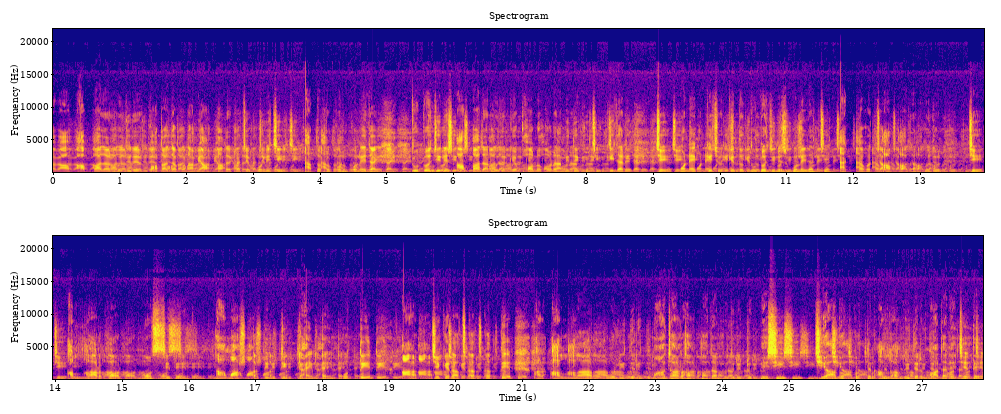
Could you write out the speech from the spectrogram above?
তবে আব- আব্বাজান হুজুরের কথা যখন আমি আপনাদের কাছে বলেছি এতটুকুন বলে যাই। দুটো জিনিস আব্বাজান হুজুরকে ফলো করে আমি দেখেছি। কি জানে? যে অনেক কিছু কিন্তু দুটো জিনিস বলে যাচ্ছে। একটা হচ্ছে আব্বাজান হুজুর যে আল্লাহর ঘর মসজিদে নামাজটা তিনি ঠিক টাইম টাইম পড়তেন আর জেকে রাজকার করতেন। আর আল্লাহর ওলিদের মাজার আব্বাজান হুজুর একটু বেশি জিয়ারত করতেন। আল্লাহর ওলিদের মাজারে যেতে।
